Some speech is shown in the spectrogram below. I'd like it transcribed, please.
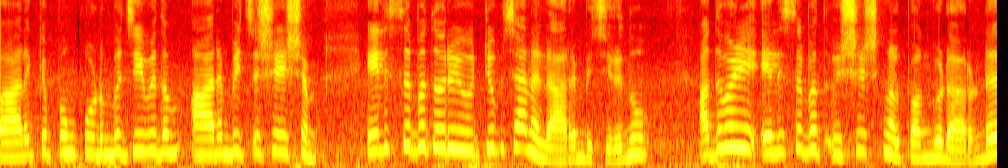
ബാലയ്ക്കൊപ്പം കുടുംബജീവിതം ആരംഭിച്ച ശേഷം എലിസബത്ത് ഒരു യൂട്യൂബ് ചാനൽ ആരംഭിച്ചിരുന്നു. അതുവഴി എലിസബത്ത് വിശേഷങ്ങൾ പങ്കിടാറുണ്ട്.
